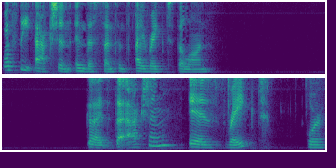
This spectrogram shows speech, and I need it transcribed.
What's the action in this sentence? I raked the lawn. Good. The action is raked or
